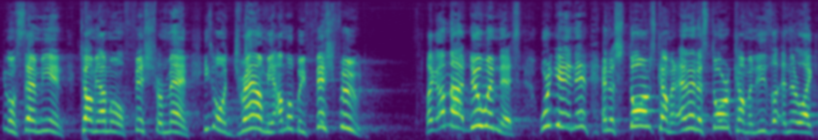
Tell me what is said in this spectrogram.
He's going to send me in, tell me I'm going to fish for men. He's going to drown me. I'm going to be fish food. Like, I'm not doing this. We're getting in, and a storm's coming, and then a storm coming. And they're like,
